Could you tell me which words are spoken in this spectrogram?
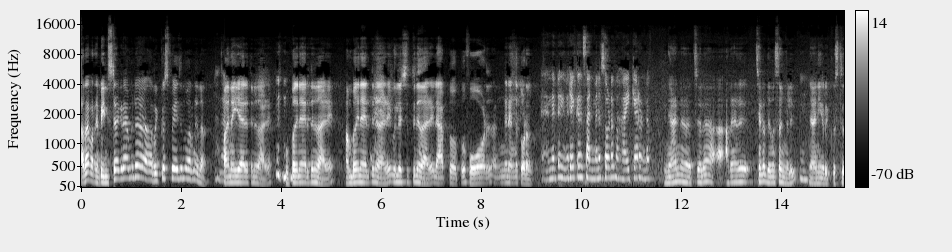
അതാ പറഞ്ഞു ഇപ്പൊ ഇൻസ്റ്റാഗ്രാമിന്റെ റിക്വസ്റ്റ് പേജ് എന്ന് പറഞ്ഞ ഇതാണ് പതിനയ്യായിരത്തിന് താഴെ മുപ്പതിനായിരത്തിന് താഴെ അമ്പതിനായിരത്തിന് താഴെ ഒരു ലക്ഷത്തിന് താഴെ ലാപ്ടോപ്പ് ഫോൺ അങ്ങനെ അങ്ങ് തുടങ്ങും. എന്നിട്ട് ഇവരെയൊക്കെ സന്മനസ്സോടെ സഹായിക്കാറുണ്ടോ? ഞാൻ ചില അതായത് ചില ദിവസങ്ങളിൽ ഞാൻ ഈ റിക്വസ്റ്റ്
